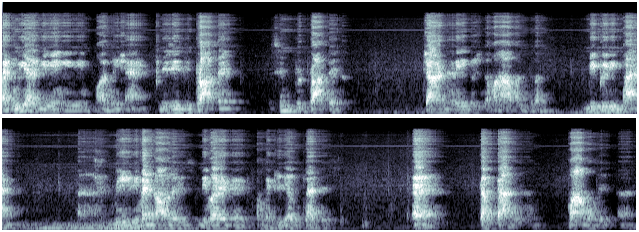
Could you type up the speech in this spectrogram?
But we are giving you information. This is the process, simple process. Chant Hare Krishna Mahamantra, be purified. Uh, we remain always liberated from material classes. And Taptalism, Mahamudrism,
